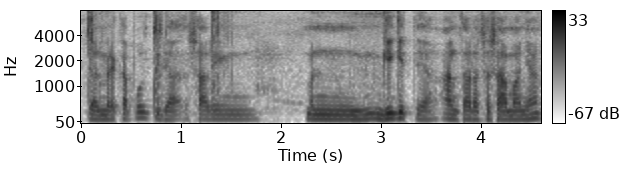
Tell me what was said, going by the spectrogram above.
Dan mereka pun tidak saling menggigit ya antara sesamanya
